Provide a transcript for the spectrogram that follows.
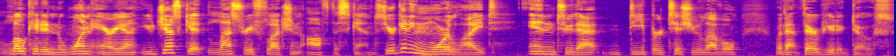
located into one area, you just get less reflection off the skin. So you're getting more light into that deeper tissue level with that therapeutic dose.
